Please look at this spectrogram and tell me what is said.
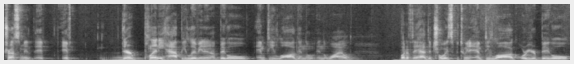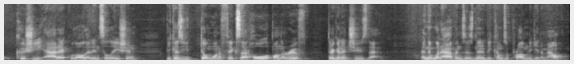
Trust me, if, if they're plenty happy living in a big old empty log in the in the wild, but if they had the choice between an empty log or your big old cushy attic with all that insulation, because you don't want to fix that hole up on the roof, they're going to choose that. And then what happens is then it becomes a problem to get them out.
